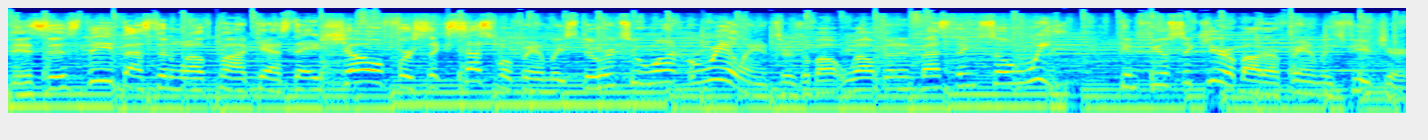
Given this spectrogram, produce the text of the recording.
This is the Best in Wealth podcast, a show for successful family stewards who want real answers about wealth and investing so we can feel secure about our family's future.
